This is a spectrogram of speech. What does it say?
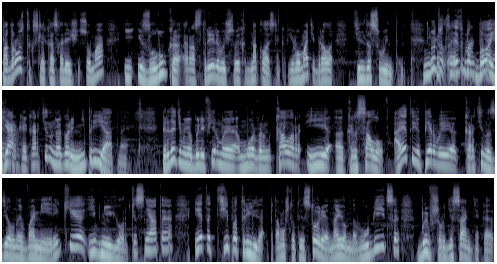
подросток, слегка сходящий с ума, и из лука расстреливающий своих одноклассников. Его мать играла Тильда Свинтон. Мне ну, это, кажется, это б- была яркая картина, но я говорю, неприятная. Перед этим у нее были фирмы Морвен Color и э, Крысолов. А это ее первая картина, сделанная в Америке и в Нью-Йорке снятая. И это типа триллер, потому что это история наемного убийцы, бывшего десантника,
